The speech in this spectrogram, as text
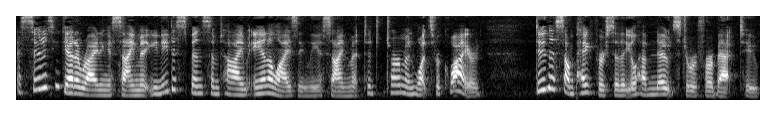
As soon as you get a writing assignment, you need to spend some time analyzing the assignment to determine what's required. Do this on paper so that you'll have notes to refer back to.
